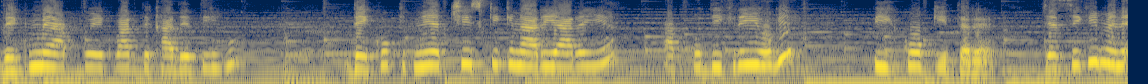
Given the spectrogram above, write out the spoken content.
देखो, मैं आपको एक बार दिखा देती हूँ। देखो, कितनी अच्छी इसकी किनारी आ रही है। आपको दिख रही होगी पीको की तरह। जैसे कि मैंने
